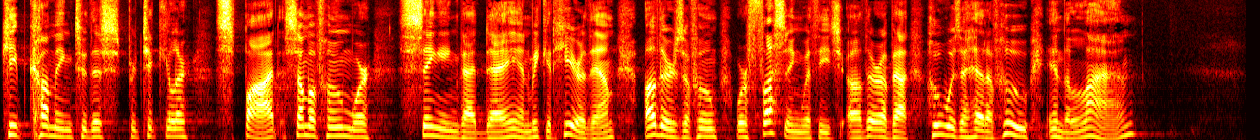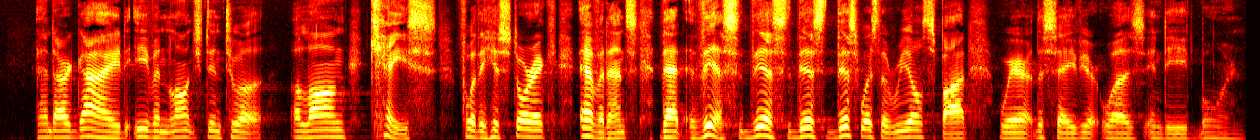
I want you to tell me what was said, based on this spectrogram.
keep coming to this particular spot, some of whom were singing that day, and we could hear them, others of whom were fussing with each other about who was ahead of who in the line. And our guide even launched into a, a long case for the historic evidence that this, this, this, this was the real spot where the Savior was indeed born.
